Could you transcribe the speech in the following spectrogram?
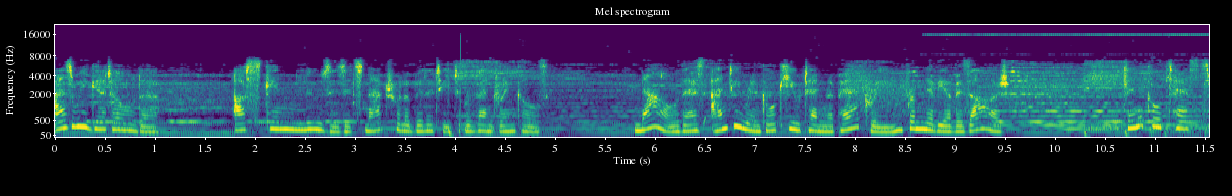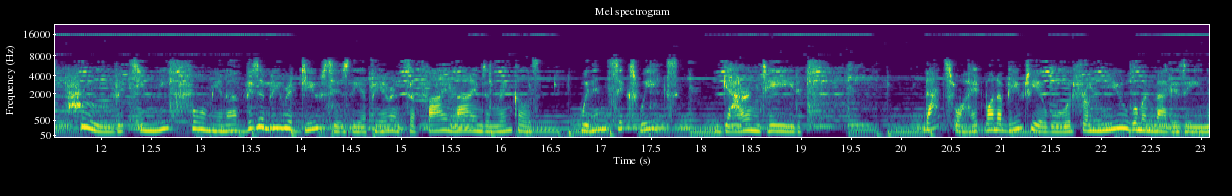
As we get older, our skin loses its natural ability to prevent wrinkles. Now there's Anti-Wrinkle Q10 Repair Cream from Nivea Visage. Clinical tests prove its unique formula visibly reduces the appearance of fine lines and wrinkles within six weeks. Guaranteed. That's why it won a beauty award from New Woman magazine.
